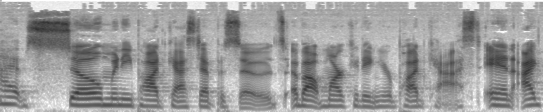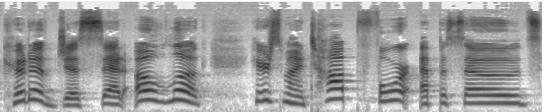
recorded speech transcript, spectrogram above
I have so many podcast episodes about marketing your podcast. And I could have just said, oh, look, here's my top four episodes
